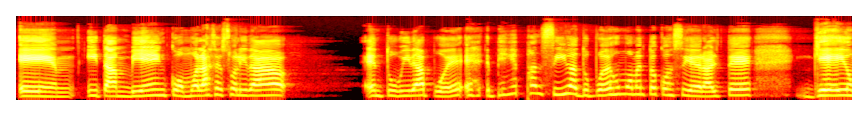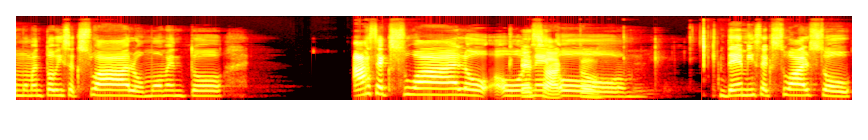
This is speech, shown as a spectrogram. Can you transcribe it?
Em, y también cómo la sexualidad en tu vida pues es es bien expansiva. Tú puedes un momento considerarte gay, un momento bisexual, o un momento asexual o, Exacto. o demisexual. So,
